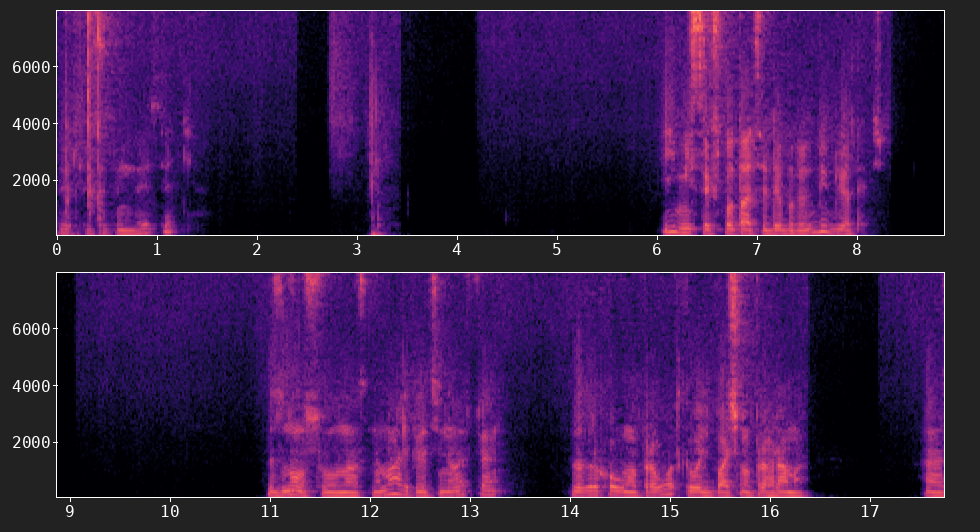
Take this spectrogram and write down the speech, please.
10. І місце експлуатації, де буде в бібліотеці. Зносу у нас немає, ліквідаційного акція. Розраховуємо проводки. Ось бачимо, програма е,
